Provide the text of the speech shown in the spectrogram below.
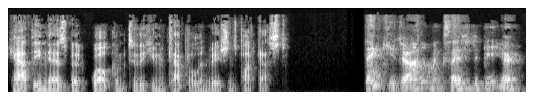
Cathy Nesbitt, welcome to the Human Capital Innovations Podcast. Thank you, John. I'm excited to be here.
